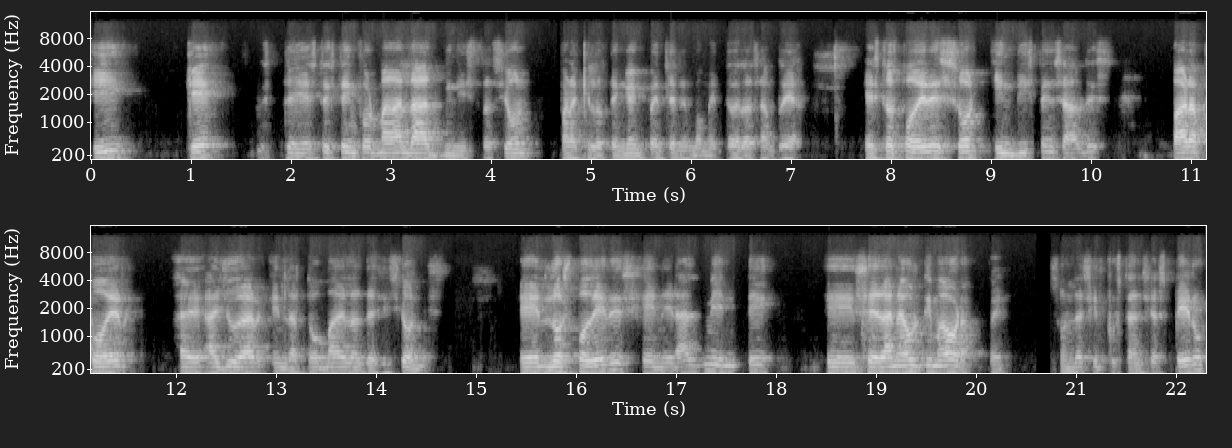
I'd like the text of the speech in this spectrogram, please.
y que de esto esté informada la administración para que lo tenga en cuenta en el momento de la asamblea. Estos poderes son indispensables para poder eh, ayudar en la toma de las decisiones. Eh, los poderes generalmente eh, se dan a última hora, son las circunstancias, pero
